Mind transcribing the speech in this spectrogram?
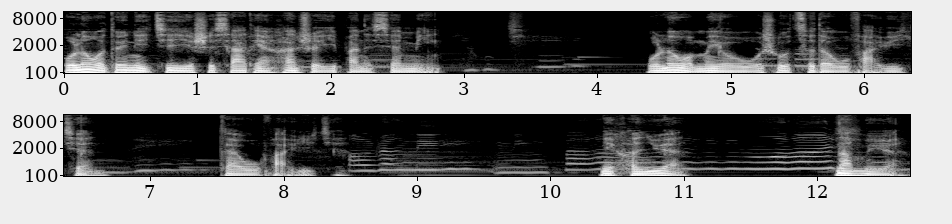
无论我对你记忆是夏天汗水一般的鲜明，无论我们有无数次的无法遇见，再无法遇见，你很远，那么远。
